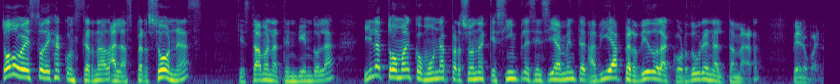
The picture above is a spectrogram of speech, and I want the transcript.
Todo esto deja consternada a las personas que estaban atendiéndola y la toman como una persona que simple y sencillamente había perdido la cordura en alta mar. Pero bueno,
